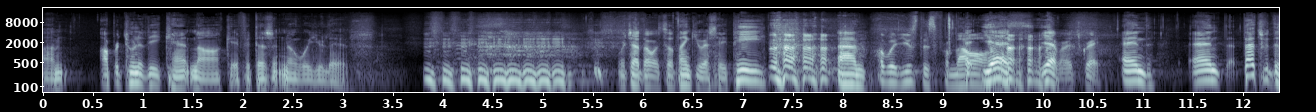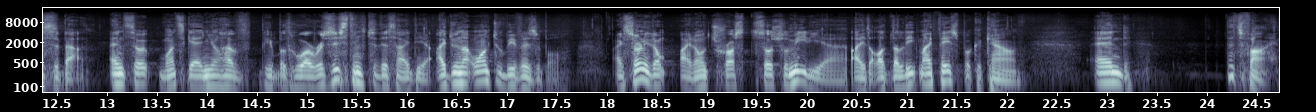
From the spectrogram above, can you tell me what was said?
um, "Opportunity can't knock if it doesn't know where you live." Which I thought was so. Thank you, SAP. Um, I will use this from now on. yes, yeah, right, it's great. And and that's what this is about. And so once again, you'll have people who are resistant to this idea. I do not want to be visible. I certainly don't. I don't trust social media. I, I'll delete my Facebook account, and that's fine.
